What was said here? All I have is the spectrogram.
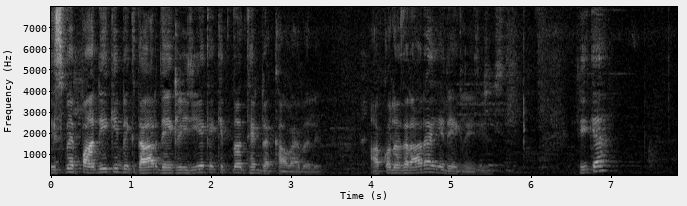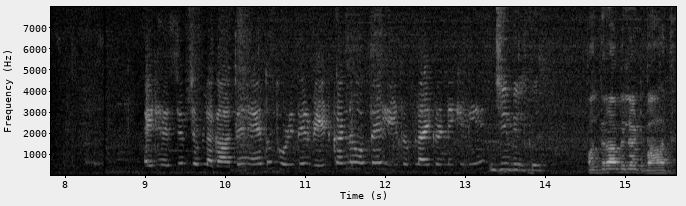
इसमें पानी की मिकदार देख लीजिए कि कितना थिन रखा हुआ है मैंने। आपको नज़र आ रहा है? ये देख लीजिए। ठीक है? एडहेसिव जब लगाते हैं तो थोड़ी देर वेट करना होता है लीफ अप्लाई करने के लिए। जी बिल्कुल। पंद्रह मिनट बाद।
